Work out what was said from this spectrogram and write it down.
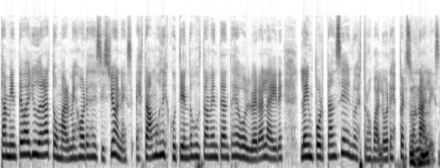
también te va a ayudar a tomar mejores decisiones. Estábamos discutiendo justamente antes de volver al aire la importancia de nuestros valores personales.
